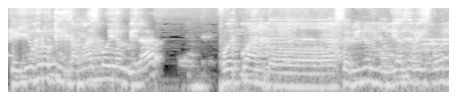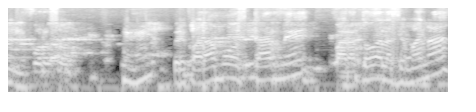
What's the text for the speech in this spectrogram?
que yo creo que jamás voy a olvidar fue cuando se vino el Mundial de Béisbol en el Foro Sol. Preparamos carne para toda la semana.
